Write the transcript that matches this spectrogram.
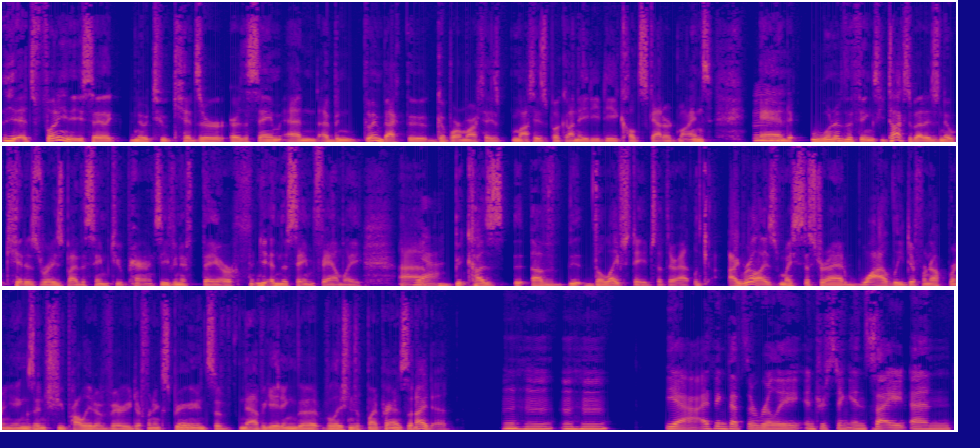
Yeah, it's funny that you say like no two kids are, are the same. And I've been going back to Gabor Mate's, Mate's book on ADD called Scattered Minds. Mm. And one of the things he talks about is no kid is raised by the same two parents, even if they are in the same family, uh, yeah. because of the, the, life stage that they're at. Like I realized my sister and I had wildly different upbringings, and she probably had a very different experience of navigating the relationship with my parents than I did. Mm-hmm. Mm-hmm. Yeah, I think that's a really interesting insight. And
